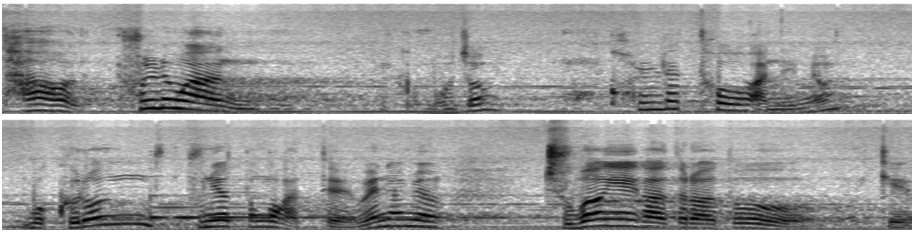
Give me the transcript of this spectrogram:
다 훌륭한 그 뭐죠? 컬렉터 아니면 뭐 그런 분이었던 것 같아요. 왜냐하면 주방에 가더라도 이렇게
